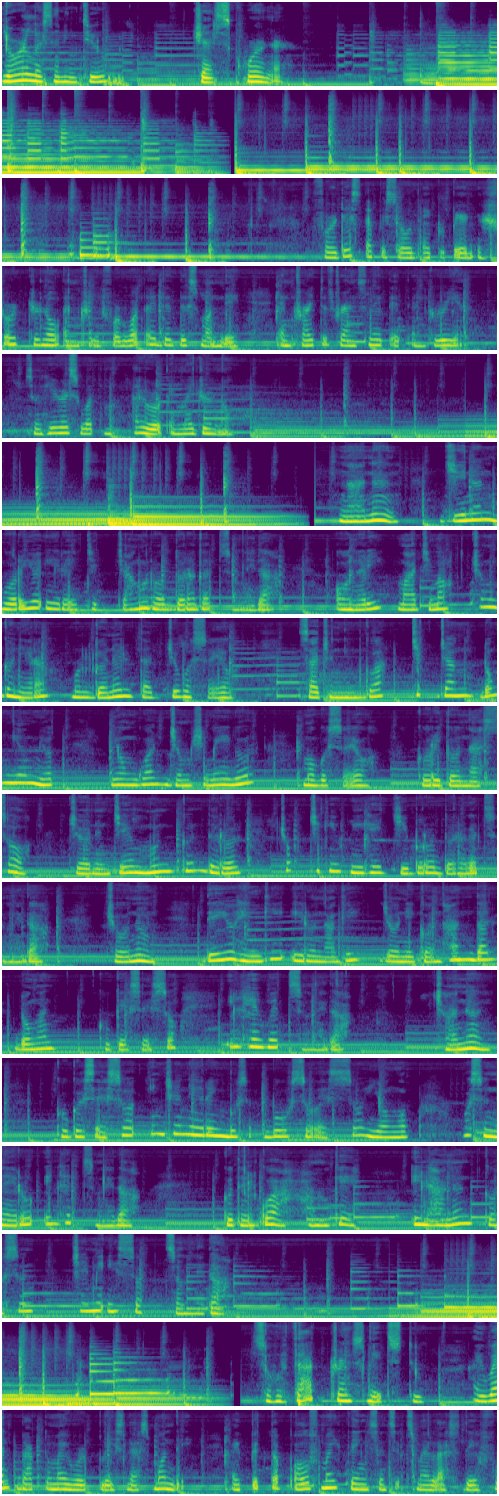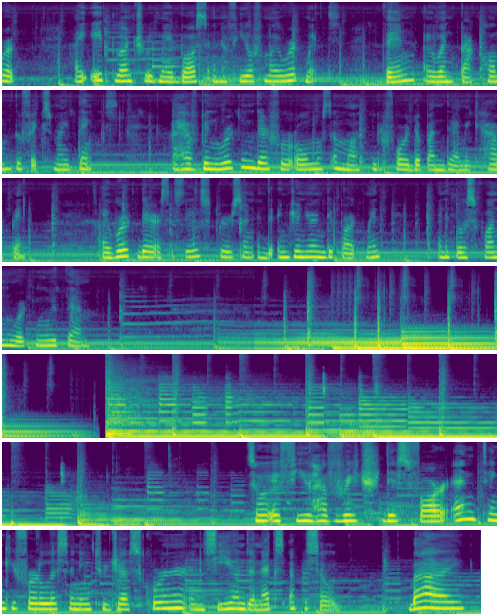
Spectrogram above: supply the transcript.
You're listening to Jess Corner. For this episode, I prepared a short journal entry for what I did this Monday and tried to translate it in Korean. So here is what I wrote in my journal. 지난 월요일에 직장으로 돌아갔습니다. 오늘이 마지막 출근이라 물건을 다 주웠어요. 사장님과 직장 동료 몇 명과 점심을 먹었어요. 그리고 나서 저는 제 물건들을 쫓기 위해 집으로 돌아갔습니다. 저는 대여행기 일어나기 전이건 한 달 동안 그곳에서 일해왔습니다. 저는 그곳에서 인지니어링 부서에서 영업 와순회로 일했습니다. 그들과 함께 일하는 것은 재미있었습니다. So that translates to I went back to my workplace last Monday. I picked up all of my things since it's my last day of work. I ate lunch with my boss and a few of my workmates. Then I went back home to fix my things. I have been working there for almost a month before the pandemic happened. I worked there as a salesperson in the engineering department, and it was fun working with them. So, if you have reached this far, and thank you for listening to Jess Corner, and see you on the next episode. Bye!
